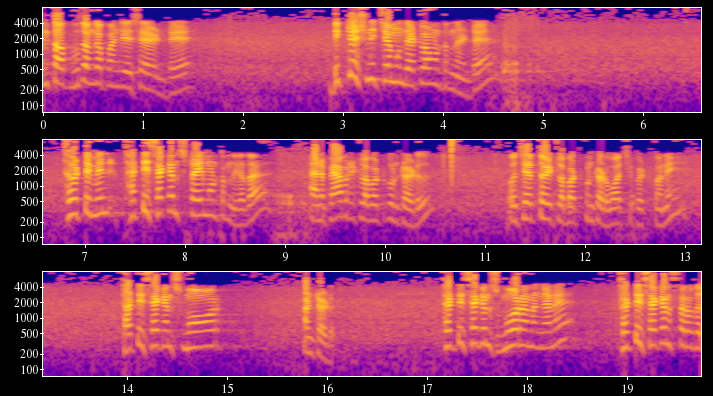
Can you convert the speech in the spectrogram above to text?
ఎంత అద్భుతంగా పనిచేశాయంటే డిక్టేషన్ ఇచ్చే ముందు ఎట్లా ఉంటుందంటే thirty minute thirty seconds time ఉంటుంది కదా? ఆయన పేపర్ ఇట్లా పట్టుకుంటాడు. ఓ చేత్తో ఇట్లా పట్టుకుంటాడు వాచ్ పెట్టుకొని. థర్టీ సెకండ్స్ మోర్ అంటాడు. థర్టీ సెకండ్స్ మోర్ అనగానే థర్టీ సెకండ్స్ తర్వాత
